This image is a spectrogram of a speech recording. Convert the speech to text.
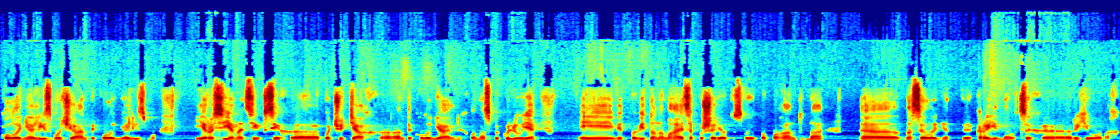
колоніалізму чи антиколоніалізму. І Росія на цих всіх е, почуттях е, антиколоніальних вона спекулює і відповідно намагається поширювати свою пропаганду на е, населення країн в цих регіонах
